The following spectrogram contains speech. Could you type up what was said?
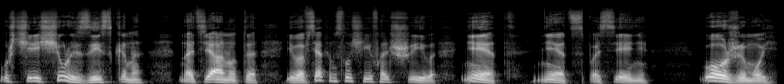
уж чересчур изысканно, натянуто и во всяком случае фальшиво. Нет, нет спасения. Боже мой,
